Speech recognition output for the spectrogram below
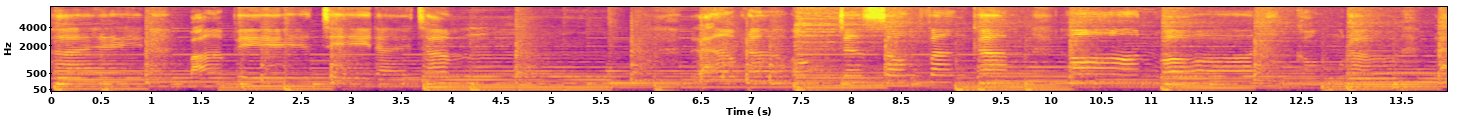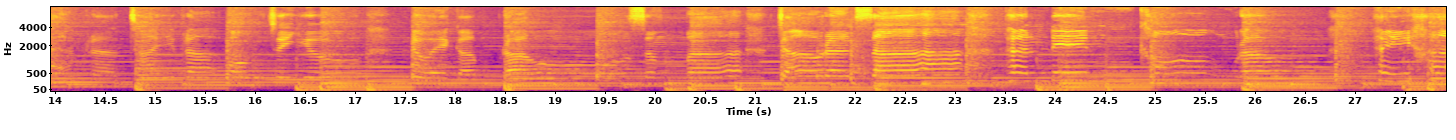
ภัยบาปผิดที่ได้ทำแล้วพระองค์จะทรงฟัง สมอ จะรักษาแผ่นดินของเราให้หา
